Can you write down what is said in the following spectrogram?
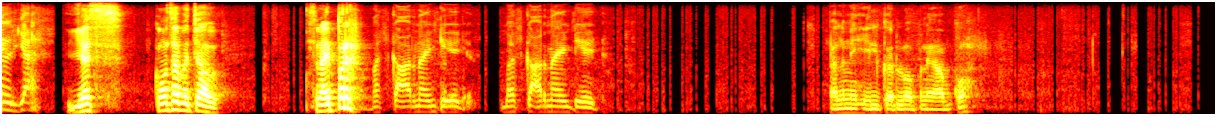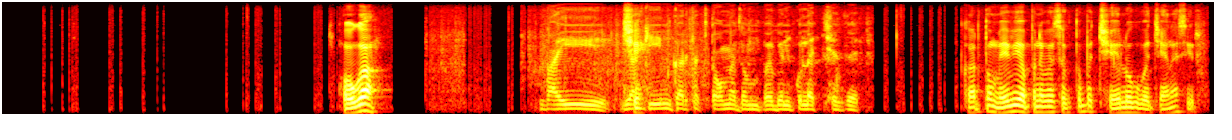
यस यस कौन सा बचाव स्नाइपर बस कार 98 बस कार 98 पहले मैं हील कर लूँ अपने आप को। होगा? भाई यकीन कर सकता हूँ मैं तुम पे बिल्कुल अच्छे से। कर तो मैं भी अपने पे सकता हूँ पर छह लोग बचे हैं ना सिर्फ़।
